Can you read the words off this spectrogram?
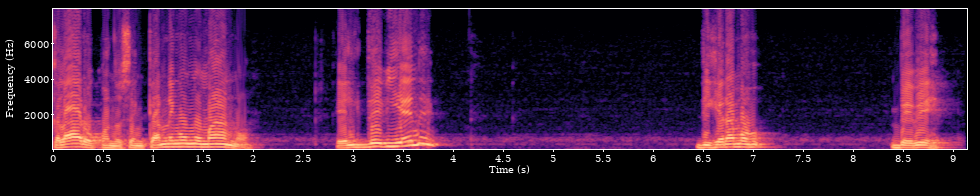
Claro, cuando se encarna en un humano, Él deviene, dijéramos, bebé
